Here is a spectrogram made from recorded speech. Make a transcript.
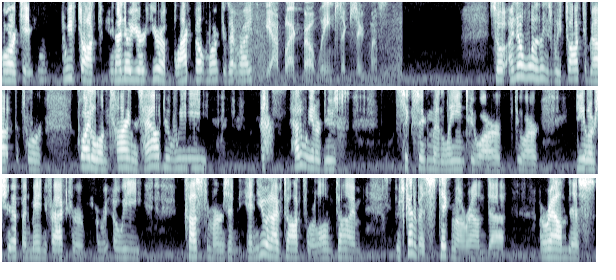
Mark, it, we've talked, and I know you're you're a black belt, Mark. Is that right? Yeah, black belt, Lean Six Sigma. So I know one of the things we've talked about for quite a long time is how do we how do we introduce Six Sigma and Lean to our to our dealership and manufacturer OE customers, and, and you and I've talked for a long time. There's kind of a stigma around uh, around this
